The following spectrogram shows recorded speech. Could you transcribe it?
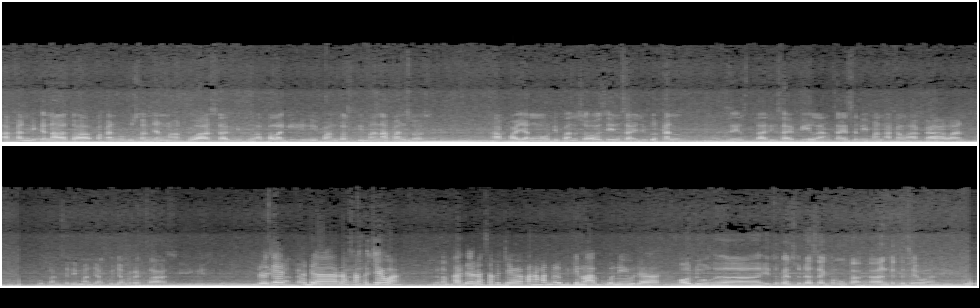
akan dikenal atau apa kan urusan yang maha kuasa gitu. Apalagi ini pansos di mana pansos apa yang mau dipansosin saya juga kan yang tadi saya bilang saya seniman akal-akalan bukan seniman yang punya prestasi gitu Berarti Jangan ada rasa kecewa. Kenapa? Ada rasa kecewa karena kan udah bikin lagu nih udah Oh, du- eh, itu kan sudah saya kemukakan kekecewaan itu.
